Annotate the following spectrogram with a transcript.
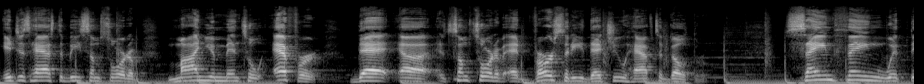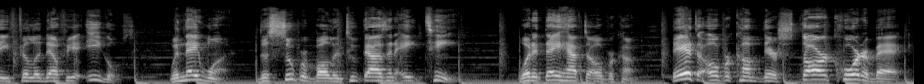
It just has to be some sort of monumental effort that uh, some sort of adversity that you have to go through. Same thing with the Philadelphia Eagles when they won the Super Bowl in 2018. What did they have to overcome? They had to overcome their star quarterback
